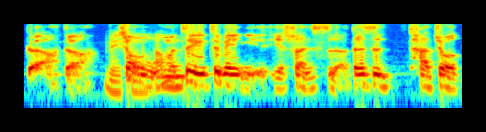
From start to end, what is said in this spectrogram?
对啊对啊，没错。像我们这这边也也算是啊，但是它就。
